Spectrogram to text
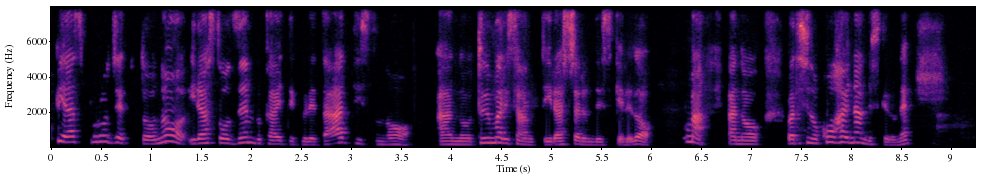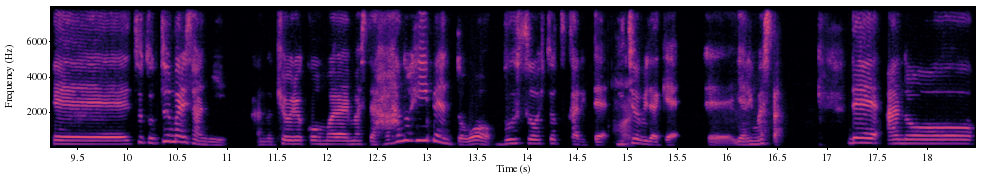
ッピーアースプロジェクトのイラストを全部描いてくれたアーティストの、あの、トゥーマリさんっていらっしゃるんですけれど、まあ、あの、私の後輩なんですけどね、えー、ちょっとトゥーマリさんに、あの、協力をもらいまして、母の日イベントを、ブースを一つ借りて、はい日曜日だけ、えーやりました。で、あのー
